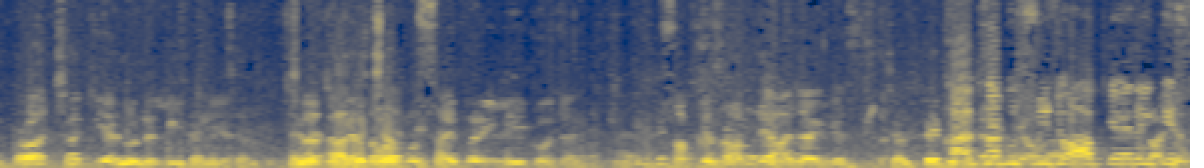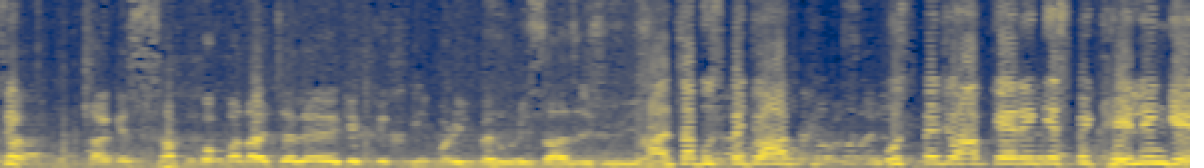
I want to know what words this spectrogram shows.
बड़ा अच्छा किया इन्होंने लीक किया। मैं तो कहता हूँ वो साइफर ही। लीक हो जाए। सबके सामने आ जाएँगे। चलते खान साहब उसमें जो आप कह रहे हैं कि ताकि सबको पता चले कि कितनी बड़ी बैरूनी साजिश हुई है। खान साहब उस पे जो आप उस पे जो आप कह रहे हैं कि इस पे खेलेंगे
